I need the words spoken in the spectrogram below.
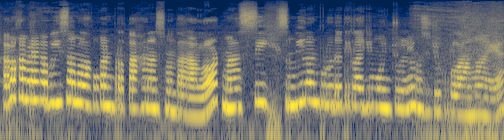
Apakah mereka bisa melakukan pertahanan sementara Lord masih 90 detik lagi munculnya masih cukup lama ya.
